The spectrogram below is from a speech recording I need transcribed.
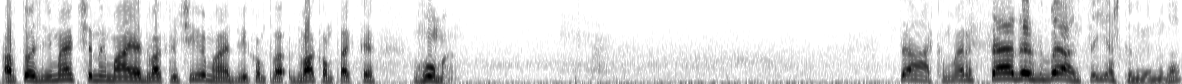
Авто з Німеччини має два ключі, має дві компле... два комплекти гуми. Так, Mercedes-Benz. Це Єшка, мабуть, да?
